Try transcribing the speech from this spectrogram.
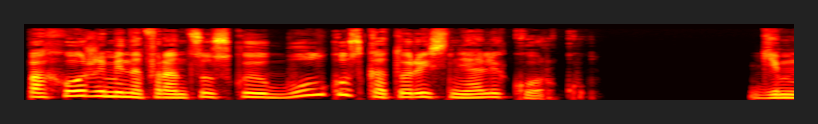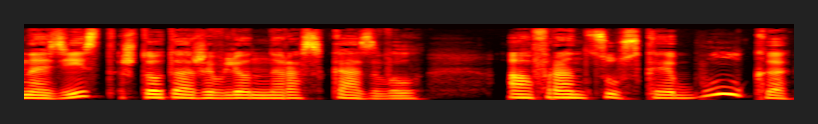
похожими на французскую булку, с которой сняли корку. Гимназист что-то оживленно рассказывал, а французская булка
